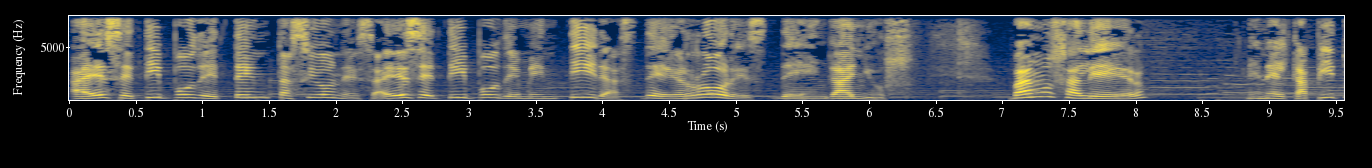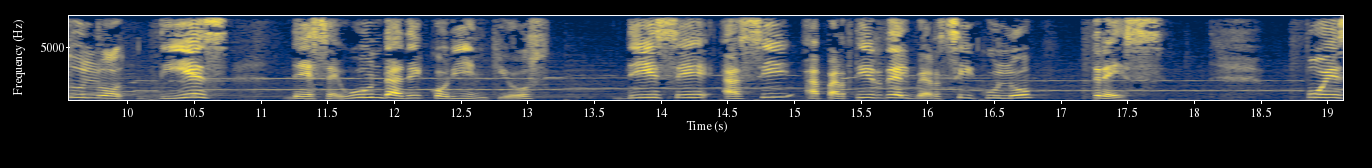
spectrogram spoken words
a ese tipo de tentaciones, a ese tipo de mentiras, de errores, de engaños. Vamos a leer en el capítulo 10 de Segunda de Corintios, dice así a partir del versículo 3. Pues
